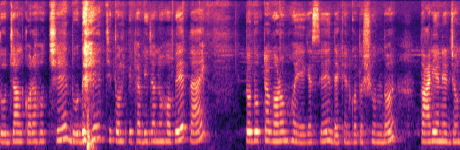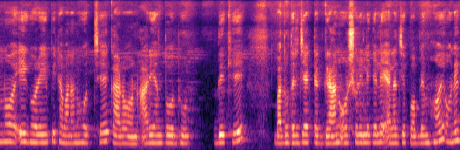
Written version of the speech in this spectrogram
দুধ জাল করা হচ্ছে, দুধে চিতল পিঠা ভিজানো হবে, তাই তো দুধটা গরম হয়ে গেছে, দেখেন কত সুন্দর। তো আরিয়ানের জন্য এই ঘরে পিঠা বানানো হচ্ছে, কারণ আরিয়ান তো দুধ দেখে বা দুধের যে একটা গ্রান ওর শরীরে গেলে অ্যালার্জি প্রবলেম হয়, অনেক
